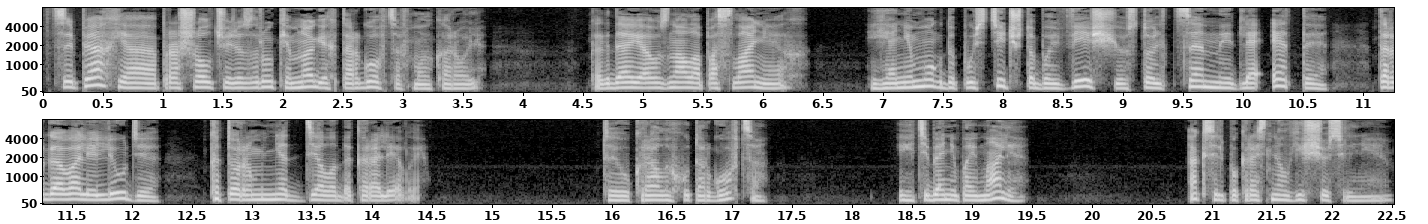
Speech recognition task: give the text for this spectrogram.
В цепях я прошел через руки многих торговцев, мой король. Когда я узнал о посланиях, я не мог допустить, чтобы вещью, столь ценной для Эты, торговали люди, которым нет дела до королевы. Ты украл их у торговца? И тебя не поймали? Аксель покраснел еще сильнее.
